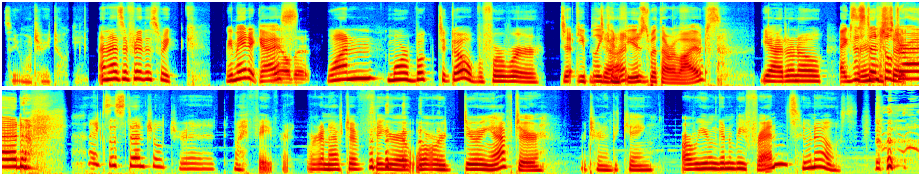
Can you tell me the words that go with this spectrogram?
so you want to read Tolkien. And that's it for this week. We made it, guys. Nailed it. One more book to go before we're d- Deeply done. confused with our lives. Yeah, I don't know. Existential We're dread. Existential dread. My favorite. We're going to have to figure out what we're doing after Return of the King. Are we even going to be friends? Who knows?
